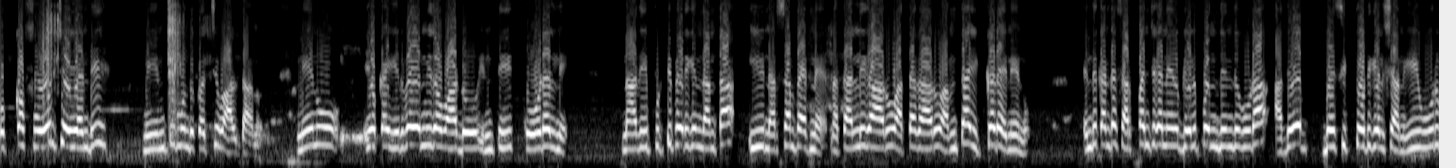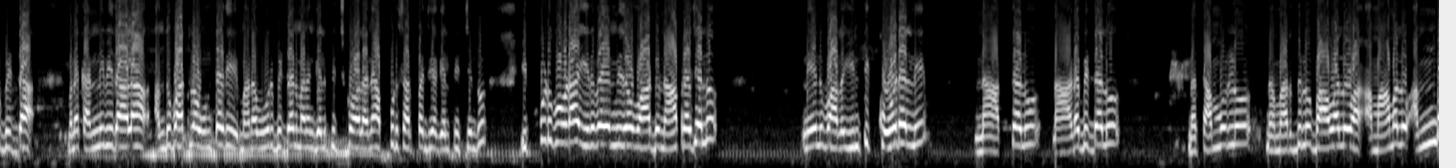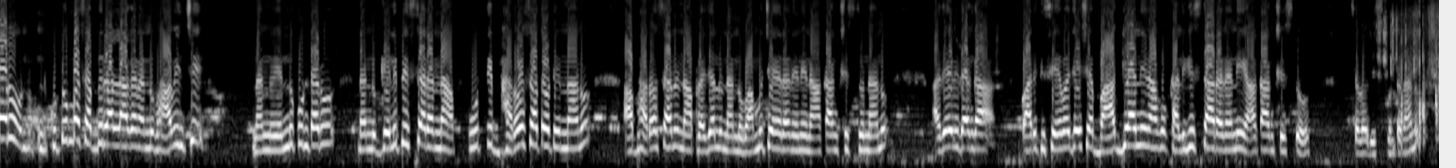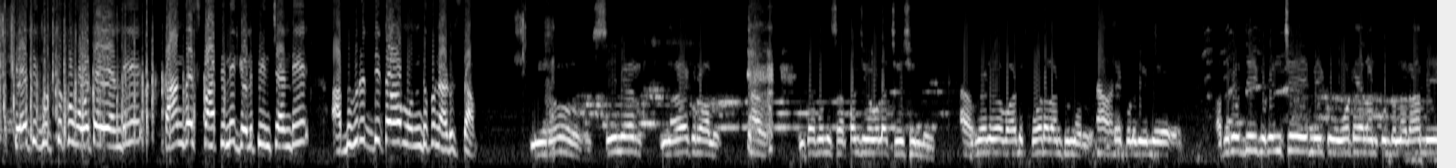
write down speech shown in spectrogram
ఒక్క ఫోన్ చేయండి. మీ ఇంటి ముందుకు వచ్చి వాళ్తాను. నేను ఈ యొక్క ఇరవై ఎనిమిదో వార్డు ఇంటి కోడల్ని నాది పుట్టి పెరిగిందంతా ఈ నర్సంపేటనే. నా తల్లి గారు అత్తగారు అంతా ఇక్కడే నేను. ఎందుకంటే సర్పంచ్గా నేను గెలుపొందింది కూడా అదే బేసిక్ తోటి గెలిచాను. ఈ ఊరు బిడ్డ మనకు అన్ని విధాల అందుబాటులో ఉంటుంది. మన ఊరు బిడ్డని మనం గెలిపించుకోవాలని అప్పుడు సర్పంచ్గా గెలిపించిండ్రు. ఇప్పుడు కూడా ఇరవై ఎనిమిదో వార్డు నా ప్రజలు నేను వాళ్ళ ఇంటి కోడల్ని నా అత్తలు నా ఆడబిడ్డలు నా తమ్ముళ్ళు నా మరుదులు బావలు మామలు అందరూ కుటుంబ సభ్యురాల్లాగా నన్ను భావించి నన్ను ఎన్నుకుంటారు నన్ను గెలిపిస్తారన్న పూర్తి భరోసాతోటి ఉన్నాను. ఆ భరోసాను నా ప్రజలు నన్ను వమ్ము చేయరని నేను ఆకాంక్షిస్తున్నాను. అదేవిధంగా వారికి సేవ చేసే భాగ్యాన్ని నాకు కలిగిస్తారనని ఆకాంక్షిస్తూ సెలవు తీసుకుంటున్నాను. చేతి గుర్తుకు ఓటేయండి. కాంగ్రెస్ పార్టీని గెలిపించండి. అభివృద్ధితో ముందుకు నడుస్తాం. మీరు సీనియర్ నాయకురాలు ఇంతకుముందు సర్పంచ్ కూడా. ఇరవై వాడు కోడలు అంటున్నారు ఇప్పుడు వీళ్ళు అభివృద్ధి గురించి మీకు ఓటేయాలనుకుంటున్నారా? మీ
